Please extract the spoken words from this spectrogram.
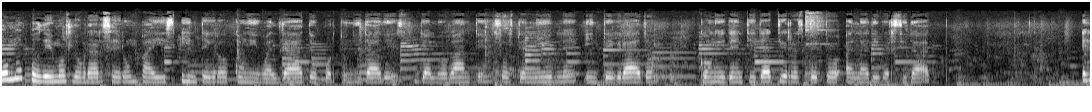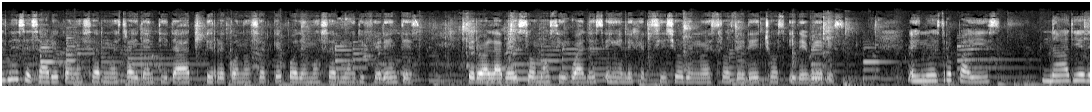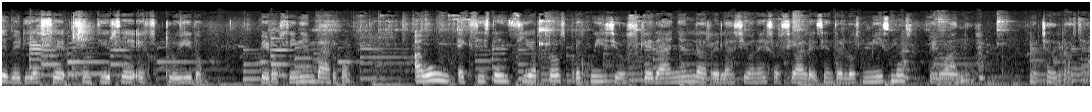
¿Cómo podemos lograr ser un país íntegro con igualdad de oportunidades, dialogante, sostenible, integrado, con identidad y respeto a la diversidad? Es necesario conocer nuestra identidad y reconocer que podemos ser muy diferentes, pero a la vez somos iguales en el ejercicio de nuestros derechos y deberes. En nuestro país, nadie debería sentirse excluido, pero sin embargo, aún existen ciertos prejuicios que dañan las relaciones sociales entre los mismos peruanos. Muchas gracias.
